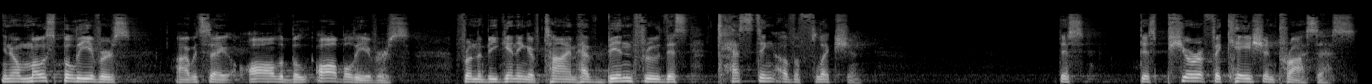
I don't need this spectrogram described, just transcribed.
You know, most believers, I would say all, the, all believers from the beginning of time have been through this testing of affliction, this, this purification process.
